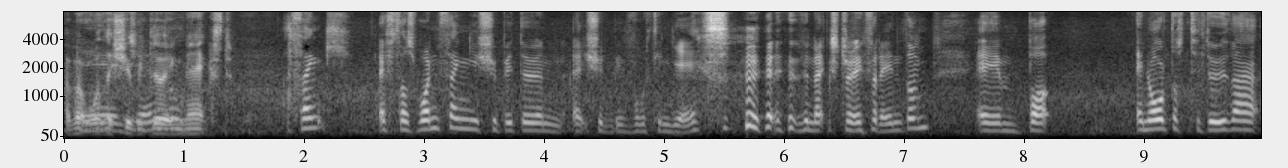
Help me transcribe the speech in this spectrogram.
about what they should be doing next? I think if there's one thing you should be doing, it should be voting yes the next referendum. Um, but in order to do that,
